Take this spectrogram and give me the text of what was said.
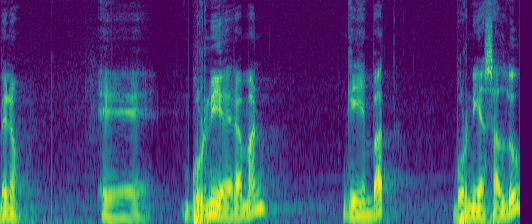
Beno, e, burnia eraman, gehien bat, burnia saldu,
